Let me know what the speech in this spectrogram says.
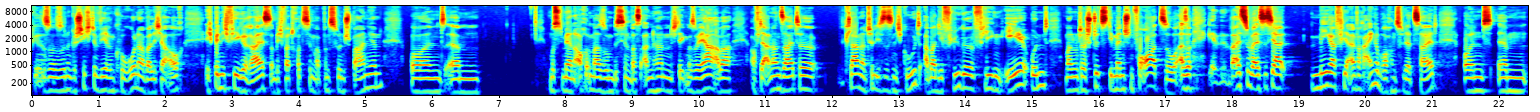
so, eine, so, so eine Geschichte, Geschichte während Corona, weil ich ja auch, ich bin nicht viel gereist, aber ich war trotzdem ab und zu in Spanien und ähm, musste mir dann auch immer so ein bisschen was anhören und ich denke mir so, ja, aber auf der anderen Seite klar, natürlich ist es nicht gut, aber die Flüge fliegen eh und man unterstützt die Menschen vor Ort so. Also, weißt du, weil es ist ja mega viel einfach eingebrochen zu der Zeit und ähm,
